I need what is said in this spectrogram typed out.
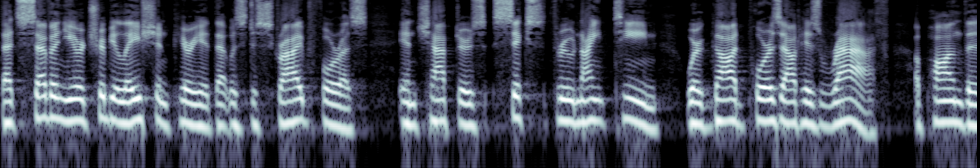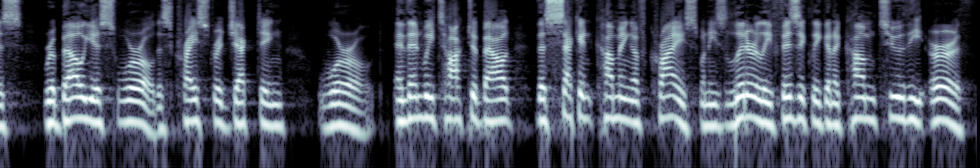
that seven year tribulation period that was described for us in chapters 6 through 19, where God pours out his wrath upon this rebellious world, this Christ rejecting world. And then we talked about the second coming of Christ when he's literally physically going to come to the earth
